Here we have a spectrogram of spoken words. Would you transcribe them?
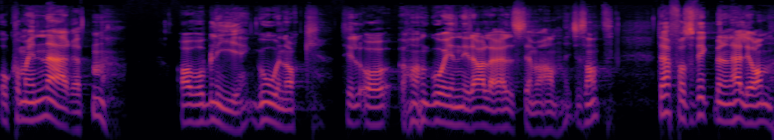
å, komme i nærheten av å bli gode nok til å, gå inn i det aller eldste med Han. ikke sant? Derfor så fikk vi Den hellige ånd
